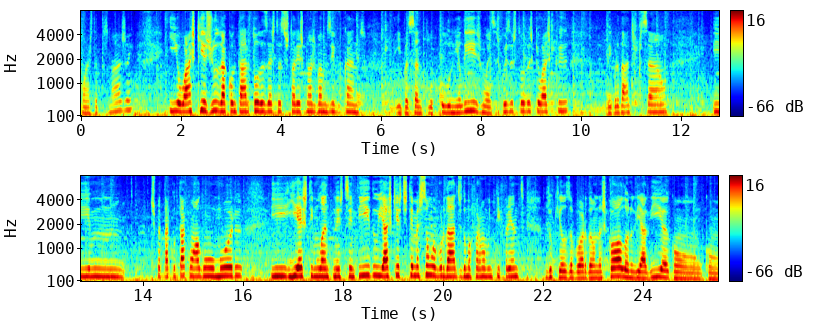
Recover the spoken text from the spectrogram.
com esta personagem e eu acho que ajuda a contar todas estas histórias que nós vamos evocando. E passando pelo colonialismo, essas coisas todas que eu acho que liberdade de expressão e hum, espetáculo está com algum humor e, e, é estimulante neste sentido e acho que estes temas são abordados de uma forma muito diferente do que eles abordam na escola ou no dia a dia com, com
